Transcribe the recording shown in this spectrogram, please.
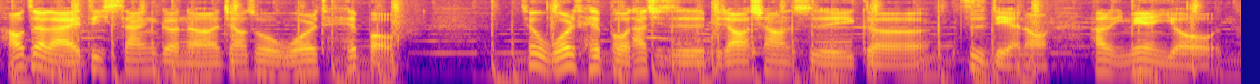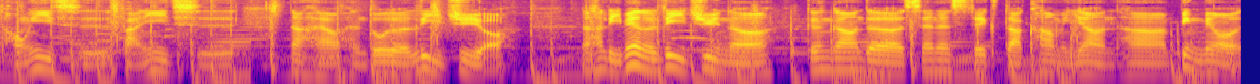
好，再来第三个呢，叫做 WordHippo。这个 WordHippo 它其实比较像是一个字典哦。它里面有同义词、反义词，那还有很多的例句哦。那它里面的例句呢，跟刚刚的 SentenceStick.com 一样，它并没有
